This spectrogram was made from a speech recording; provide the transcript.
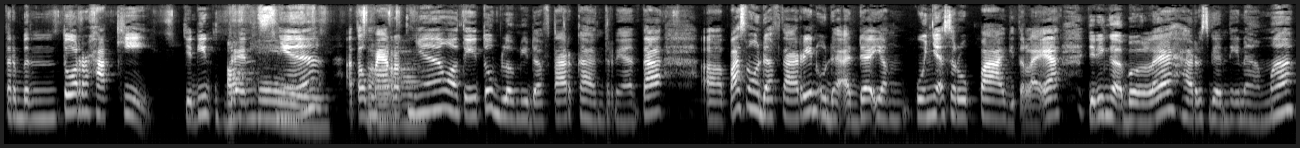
terbentur haki. Jadi brandsnya atau Ah. mereknya waktu itu belum didaftarkan. Ternyata uh, pas mau daftarin udah ada yang punya serupa gitu lah ya. Jadi nggak boleh harus ganti nama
